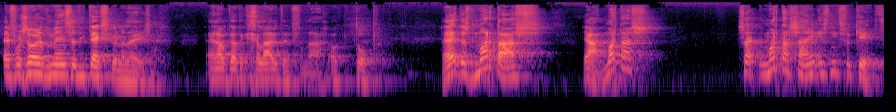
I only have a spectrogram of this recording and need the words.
ervoor zorgt dat mensen die tekst kunnen lezen. En ook dat ik geluid heb vandaag. Ook top. Dus Martha's, ja, Martha's, Martha's zijn is niet verkeerd.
